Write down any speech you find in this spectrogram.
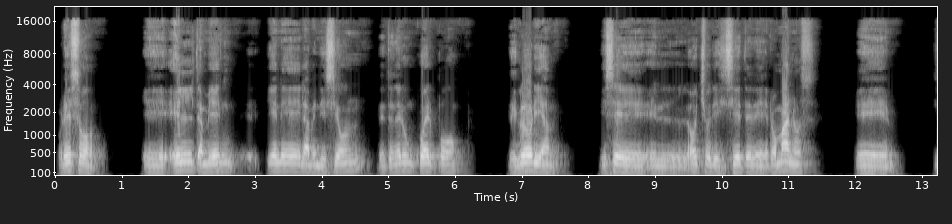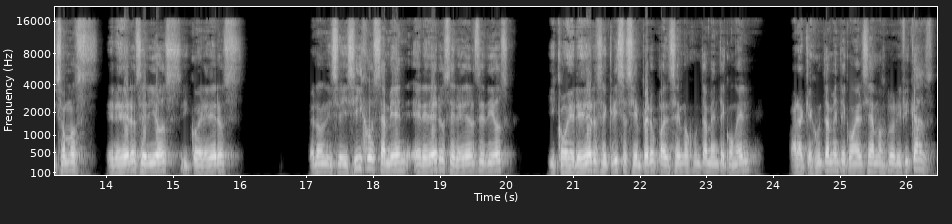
Por eso, eh, Él también tiene la bendición de tener un cuerpo de gloria. Dice el 8.17 de Romanos, que si somos herederos de Dios y coherederos, perdón, dice, y hijos también herederos, herederos de Dios y coherederos de Cristo, siempre padecemos juntamente con Él para que juntamente con Él seamos glorificados.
